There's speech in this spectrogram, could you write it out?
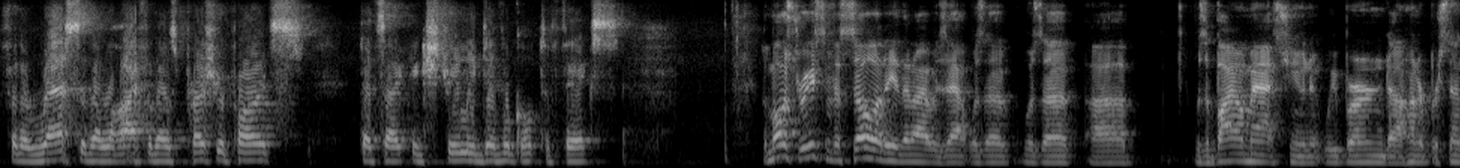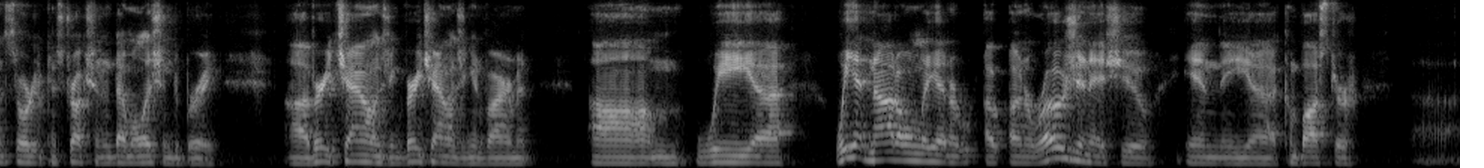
for the rest of the life of those pressure parts. That's uh, extremely difficult to fix. The most recent facility that I was at was a was a uh, was a biomass unit. We burned 100% sorted construction and demolition debris. Uh, very challenging, very challenging environment. Um, we uh, we had not only an, a, an erosion issue in the uh, combustor, uh,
